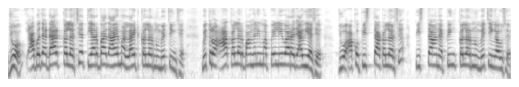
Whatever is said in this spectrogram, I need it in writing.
જુઓ, આ બધા ડાર્ક કલર છે, ત્યારબાદ આ એમાં લાઇટ કલરનું મેચિંગ છે. મિત્રો, આ કલર બાંધણીમાં પહેલી વાર જ આવ્યા છે. જુઓ, આખો પિસ્તા કલર છે, પિસ્તા અને પિંક કલરનું મેચિંગ આવશે.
